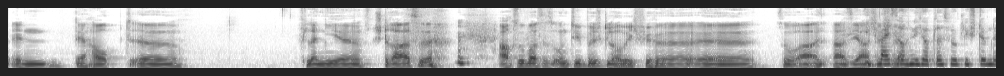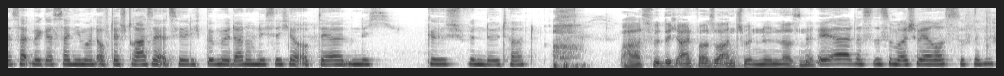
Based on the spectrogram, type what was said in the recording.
in der Haupt äh, Flanierstraße. auch sowas ist untypisch, glaube ich, für äh, so asiatische. Ich weiß auch nicht, ob das wirklich stimmt. Das hat mir gestern jemand auf der Straße erzählt. Ich bin mir da noch nicht sicher, ob der nicht geschwindelt hat. Oh, hast du dich einfach so anschwindeln lassen? Ja, das ist immer schwer rauszufinden.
